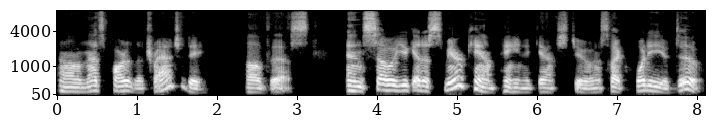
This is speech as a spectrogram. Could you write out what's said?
Um, that's part of the tragedy of this. And so you get a smear campaign against you. And it's like, what do you do?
